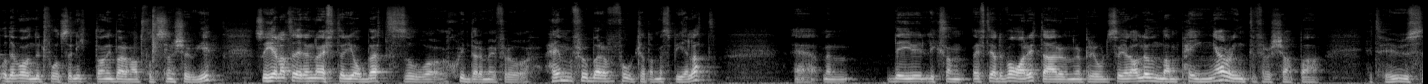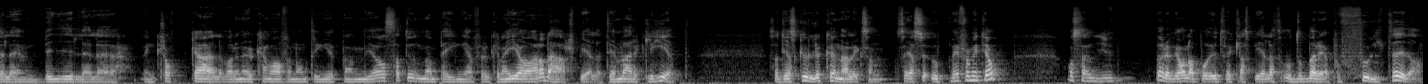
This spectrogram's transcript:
och det var under 2019 i början av 2020. Så hela tiden efter jobbet så skyndade jag mig för att hem för att börja fortsätta med spelet. Men det är ju liksom, efter jag hade varit där under en period så jag la undan pengar och inte för att köpa ett hus eller en bil eller en klocka eller vad det nu kan vara för någonting. Utan jag satte undan pengar för att kunna göra det här spelet till en verklighet. Så att jag skulle kunna liksom, så jag sa upp mig från mitt jobb. Och sen började vi hålla på att utveckla spelet och då började jag på fulltid då.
